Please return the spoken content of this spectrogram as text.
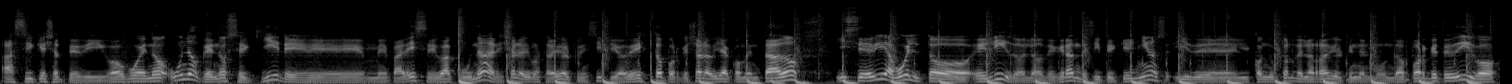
así que ya te digo, bueno, uno que no se quiere, eh, me parece, vacunar, y ya lo habíamos traído al principio de esto, porque ya lo había comentado, y se había vuelto el ídolo de grandes y pequeños y del conductor de la radio El Fin del Mundo, porque te digo,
